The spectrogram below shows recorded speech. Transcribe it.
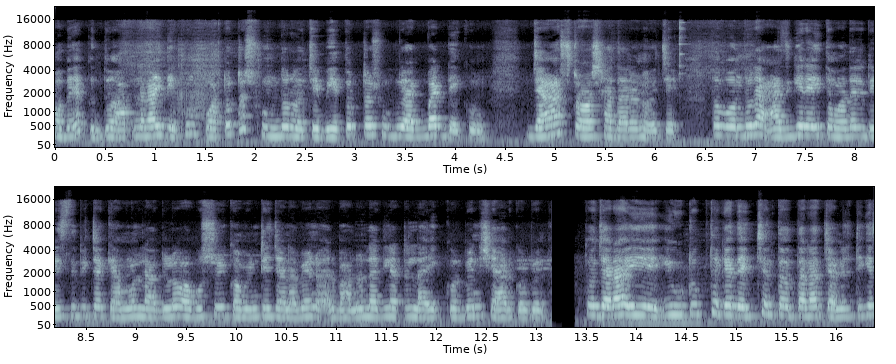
হবে, কিন্তু আপনারাই দেখুন কতটা সুন্দর হয়েছে, ভেতরটা শুধু একবার দেখুন। জাস্ট অসাধারণ হয়েছে। তো বন্ধুরা, আজকের এই তোমাদের রেসিপিটা কেমন লাগল? অবশ্যই কমেন্টে জানাবেন, আর ভালো লাগলে একটা লাইক করবেন শেয়ার করবেন। তো যারা ইউটিউব থেকে দেখছেন, তো তারা চ্যানেলটিকে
